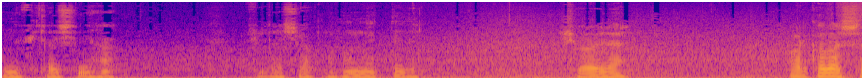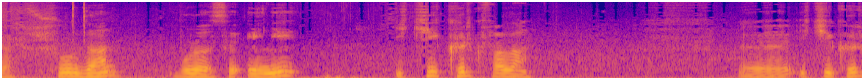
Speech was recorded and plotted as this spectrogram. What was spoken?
Bunu flaşını ha. Flaş yapmadan netledi. Şöyle. Arkadaşlar şuradan burası eni 2.40 falan. Ee, 2.40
